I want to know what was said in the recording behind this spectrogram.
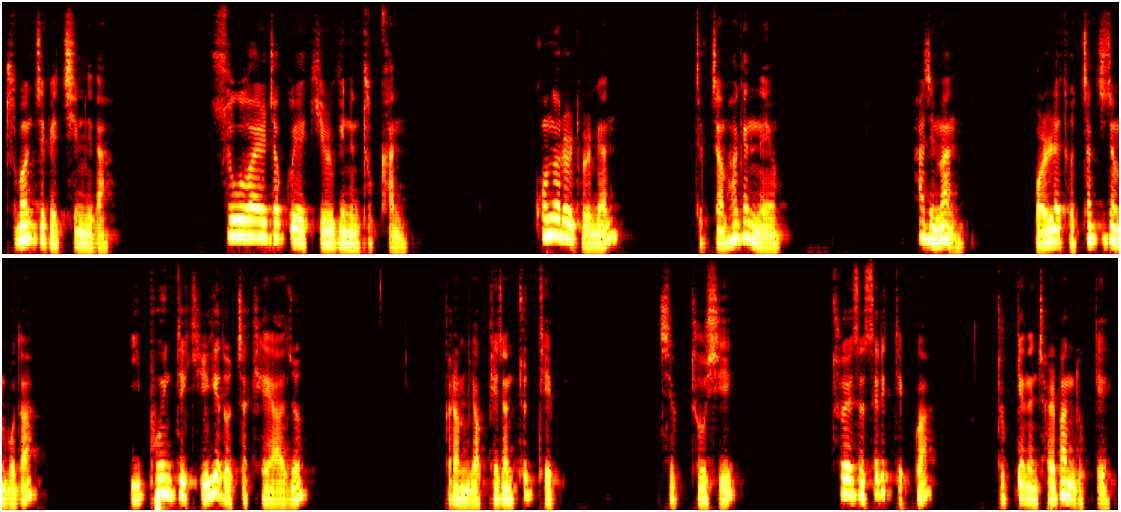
두 번째 배치입니다. 수구와 일적구의 기울기는 두 칸. 코너를 돌면 득점하겠네요. 하지만 원래 도착 지점보다 2포인트 길게 도착해야 하죠. 그럼 역회전 2팁, 즉 2시, 2에서 3팁과 두께는 절반 두께.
